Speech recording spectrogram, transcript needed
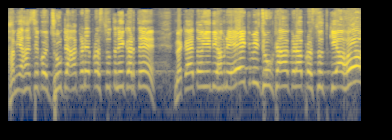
हम यहाँ से कोई झूठे आंकड़े प्रस्तुत नहीं करते हैं। मैं कहता हूँ, यदि हमने एक भी झूठा आंकड़ा प्रस्तुत किया हो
